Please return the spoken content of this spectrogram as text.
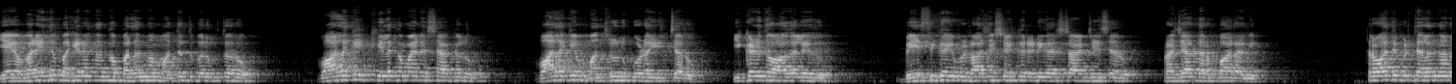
ఎవరైతే బహిరంగంగా బలంగా మద్దతు పలుకుతారో వాళ్ళకే కీలకమైన శాఖలు వాళ్ళకే మంత్రులు కూడా ఇచ్చారు. ఇక్కడితో ఆగలేదు. బేసిక్గా ఇప్పుడు రాజశేఖర్ రెడ్డి గారు స్టార్ట్ చేశారు ప్రజా దర్బార్ అని. తర్వాత ఇప్పుడు తెలంగాణ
